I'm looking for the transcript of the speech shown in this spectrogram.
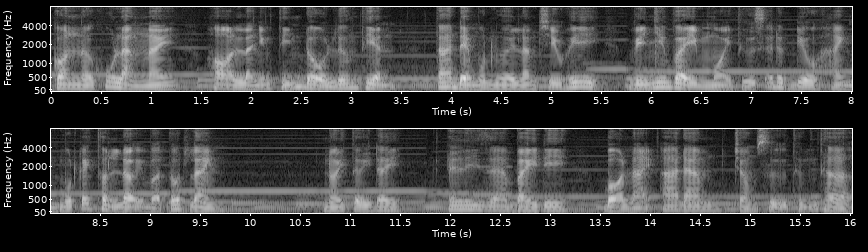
Còn ở khu làng này, họ là những tín đồ lương thiện. Ta để một người làm chỉ huy, vì như vậy mọi thứ sẽ được điều hành một cách thuận lợi và tốt lành. Nói tới đây, Eliza bay đi, bỏ lại Adam trong sự thững thờ.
